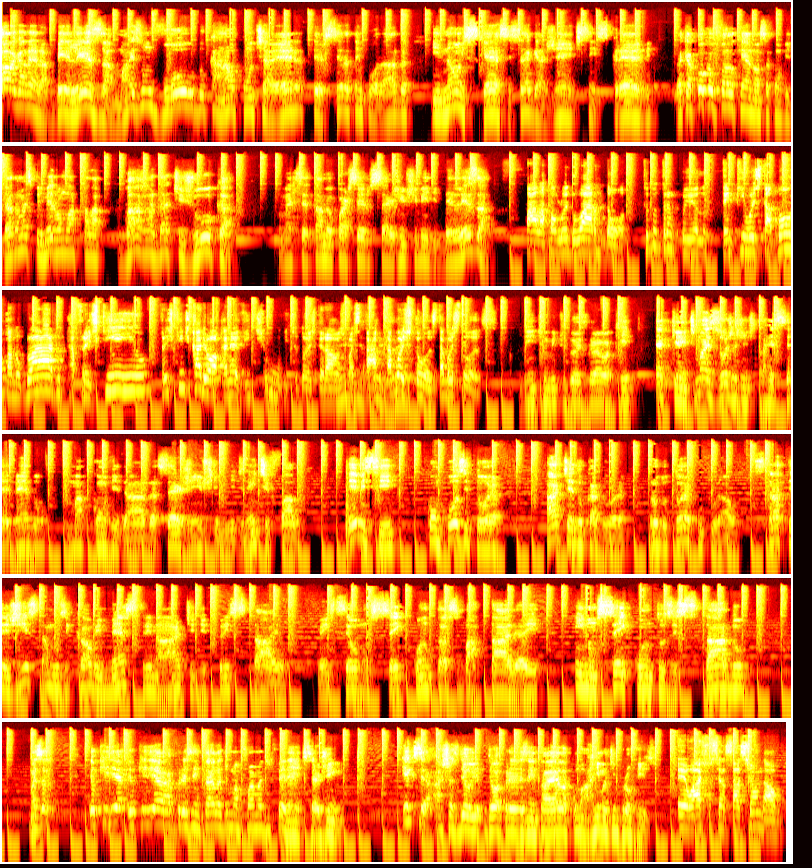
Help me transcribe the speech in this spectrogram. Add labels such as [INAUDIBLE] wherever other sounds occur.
Fala galera, beleza? Mais um voo do canal Ponte Aérea, terceira temporada. E não esquece, segue a gente, se inscreve. Daqui a pouco eu falo quem é a nossa convidada, mas primeiro vamos lá falar Barra da Tijuca. Como é que você tá, meu parceiro Serginho Schmid? Beleza? Fala, Paulo Eduardo. Tudo tranquilo. Tempinho hoje tá bom, tá nublado, tá fresquinho. Fresquinho de carioca, né? 21, 22 graus, É, mas tá, tá é. gostoso, tá gostoso. 21, 22 graus aqui. É quente, mas hoje a gente está recebendo uma convidada, Serginho Schmid, nem te falo. MC, compositora, arte educadora, produtora cultural, estrategista musical e mestre na arte de freestyle. Venceu não sei quantas batalhas aí em não sei quantos estados. Mas eu, eu queria, eu queria apresentar ela de uma forma diferente, Serginho. O que, que você acha de eu, de eu apresentar ela com uma rima de improviso? Eu acho sensacional.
